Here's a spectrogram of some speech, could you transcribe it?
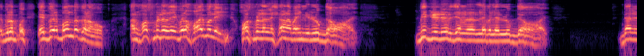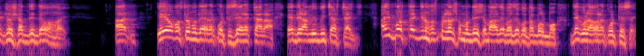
এগুলো এগুলো বন্ধ করা হোক। আর হসপিটালে এগুলো হয় বলেই হসপিটালে সেনাবাহিনীর লোক দেওয়া হয়। ব্রিগেডিয়ার জেনারেল লেভেলের লোক দেওয়া হয় ডাইরেক্টর সাহেবদের দেওয়া হয়। আর এই অবস্থার মধ্যে এরা করতেছে, এরা কারা? এদের আমি বিচার চাই। আমি প্রত্যেকদিন হসপিটাল সম্বন্ধে এসব আজে বাজে কথা বলব, যেগুলো ওরা করতেছে।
